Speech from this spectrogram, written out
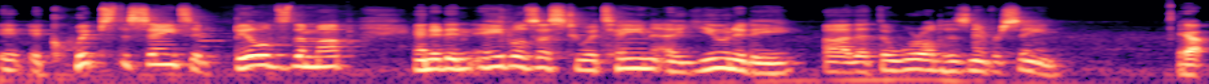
it equips the saints, it builds them up, and it enables us to attain a unity uh, that the world has never seen. Yeah.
